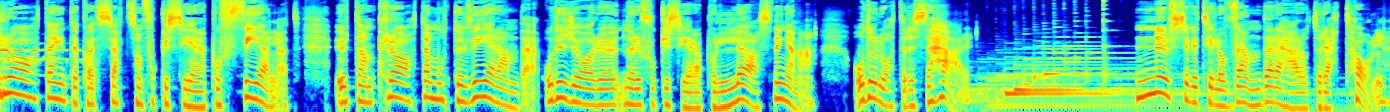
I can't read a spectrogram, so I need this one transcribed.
Prata inte på ett sätt som fokuserar på felet, utan prata motiverande och det gör du när du fokuserar på lösningarna. Och då låter det så här. Nu ser vi till att vända det här åt rätt håll.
